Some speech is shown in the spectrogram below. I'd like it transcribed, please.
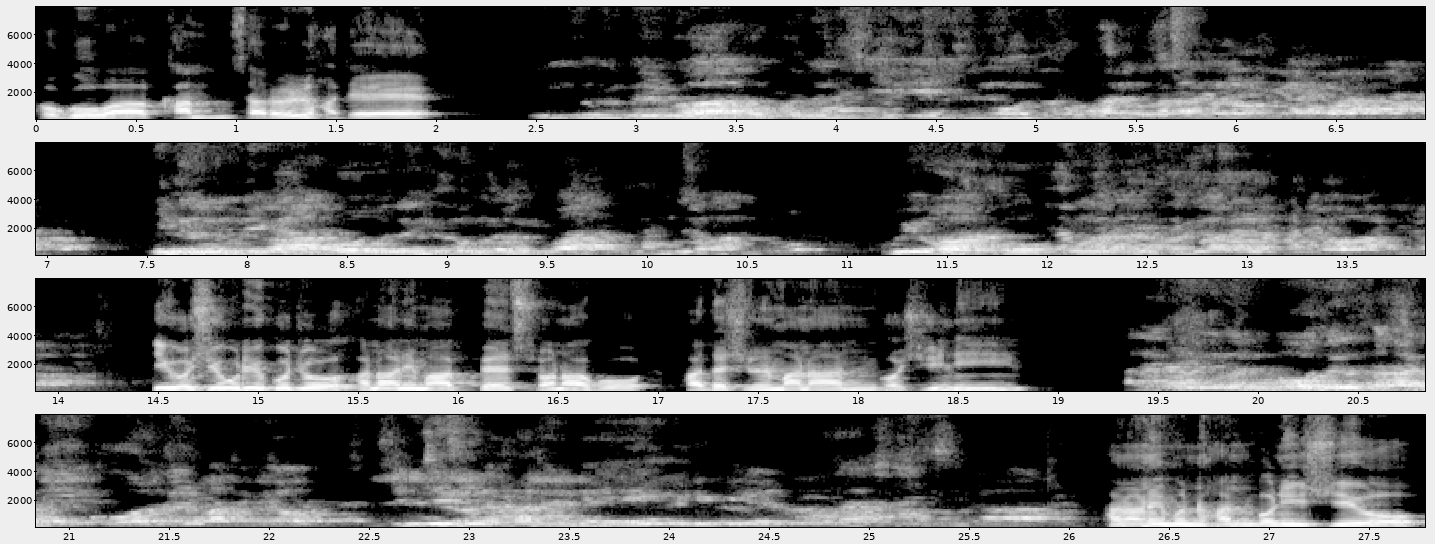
도구와 감사를 하되 임금들과 모든 모든 사람을 위하여 이는 우리가 모든 경건과 단정함으로 고요하고 평안한 생활을 하려 함이라. 이것이 우리 구주 하나님 앞에 선하고 받으실 만한 것이니 하나님은 모든 사람이 구원을 받으며 진리를 데에 이르기를 원하시니라. 하나님은 한 분이시요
